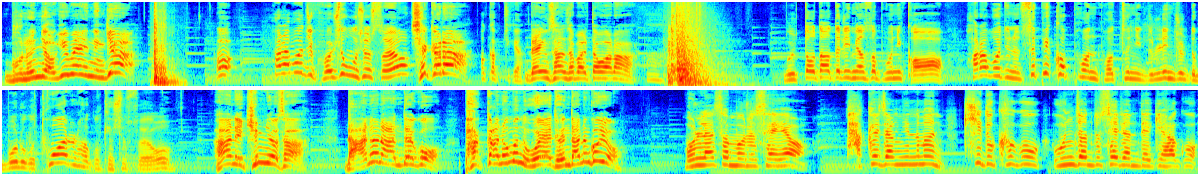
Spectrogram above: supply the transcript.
문은 여기 왜 있는겨? 어? 할아버지 벌써 오셨어요? 시끄러! 아 깜짝이야. 냉수 한 사발 떠와라. 물 떠다 드리면서 보니까 할아버지는 스피커폰 버튼이 눌린 줄도 모르고 통화를 하고 계셨어요. 아니 김 여사, 나는 안 되고 박가놈은 왜 된다는 거요? 몰라서 물으세요. 박 회장님은 키도 크고 운전도 세련되게 하고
